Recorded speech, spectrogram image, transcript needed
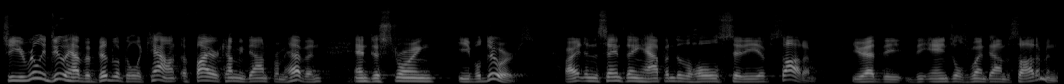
So you really do have a biblical account of fire coming down from heaven and destroying evildoers. All right, and the same thing happened to the whole city of Sodom. You had the, the angels went down to Sodom and,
